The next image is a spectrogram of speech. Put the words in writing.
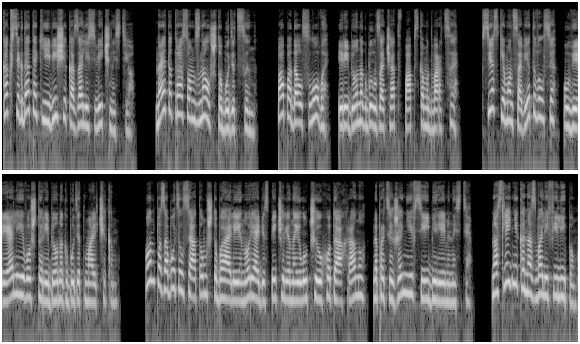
Как всегда, такие вещи казались вечностью. На этот раз он знал, что будет сын. Папа дал слово, и ребенок был зачат в папском дворце. Все, с кем он советовался, уверяли его, что ребенок будет мальчиком. Он позаботился о том, чтобы Алиеноре обеспечили наилучший уход и охрану на протяжении всей беременности. Наследника назвали Филиппом,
